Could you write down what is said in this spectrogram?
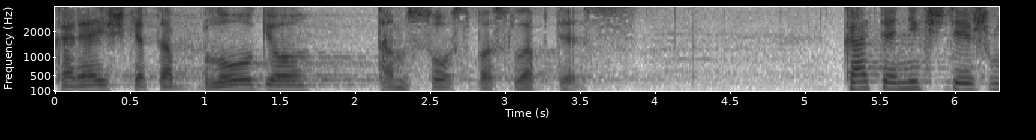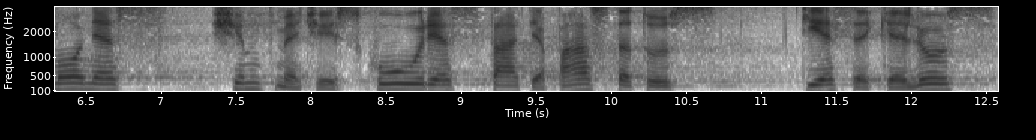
ką reiškia ta blogio tamsos paslaptis. Ką tenykščiai žmonės šimtmečiais kūrė, statė pastatus, tiesė kelius,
